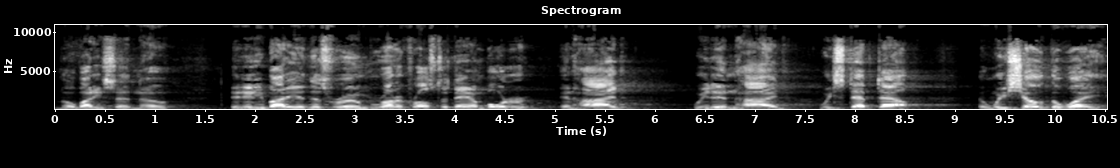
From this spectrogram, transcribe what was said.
Nobody said no. Did anybody in this room run across the damn border and hide? We didn't hide. We stepped out and we showed the way.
